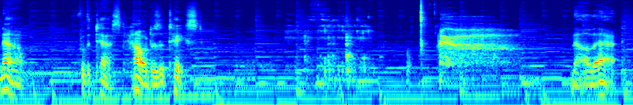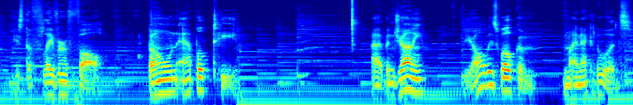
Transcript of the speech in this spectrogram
Now, for the test, how does it taste? Now that is the flavor of fall. Bone apple tea. I've been Johnny. You're always welcome in my neck of the woods.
